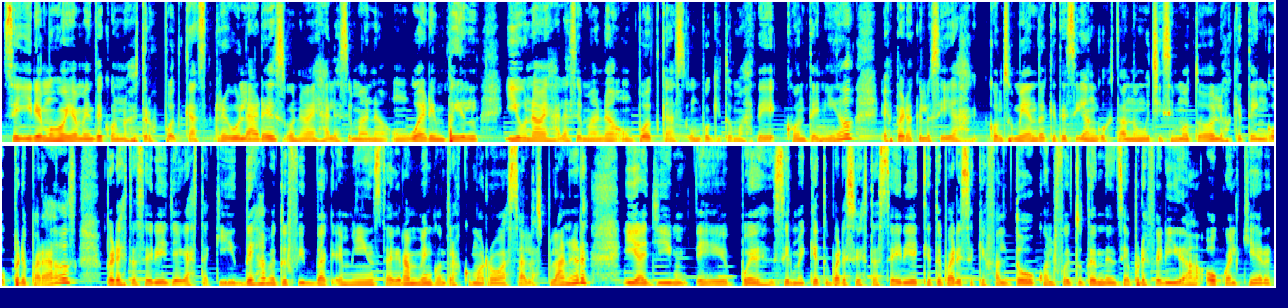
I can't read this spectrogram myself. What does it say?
Seguiremos obviamente con nuestros podcasts regulares. Una vez a la semana un wedding pill y una vez a la semana un podcast un poquito más de contenido. Espero que lo sigas consumiendo, que te sigan gustando muchísimo todos los que tengo preparados. Pero esta serie llega hasta aquí. Déjame tu feedback en mi Instagram. Me encuentras como arroba salasplanner y allí eh, puedes decirme qué te pareció esta serie, qué te parece que faltó, cuál fue tu tendencia preferida o cualquier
